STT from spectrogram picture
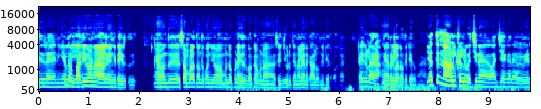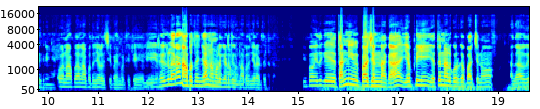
இதில் நீங்கள் பதிவான ஆளு என்கிட்ட இருக்குது. வந்து சம்பளத்தை வந்து கொஞ்சம் முன்ன பின்ன எதிர்பார்க்காம நான் செஞ்சு கொடுக்கறனால எனக்கு ஆள் வந்துட்டே இருப்பாங்க. ரெகுலராக ரெகுலர் வந்துட்டே இருப்பாங்க. எத்தனை ஆட்கள் வச்சு நான் அஞ்சு ஏக்கர் எடுக்கிறீங்க? ஒரு நாற்பது நாள் நாற்பத்தஞ்சு நாள் வச்சு பயன்படுத்திட்டு ரெகுலராக நாற்பத்தஞ்சு ஆள் நம்மளுக்கு எடுத்துக்கிட்டு நாற்பத்தஞ்சு நாள் இப்போ இதுக்கு தண்ணி பாய்ச்சணுனாக்கா எப்படி எத்தனை நாளுக்கு ஒருக்கா பாய்ச்சணும்? அதாவது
